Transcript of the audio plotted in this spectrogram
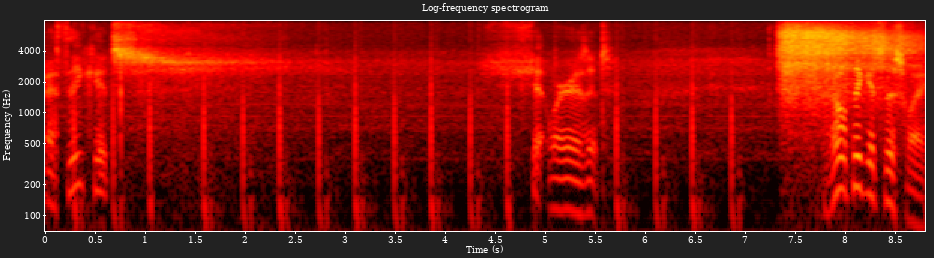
I think it's... Shit, where is it? I don't think it's this way.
